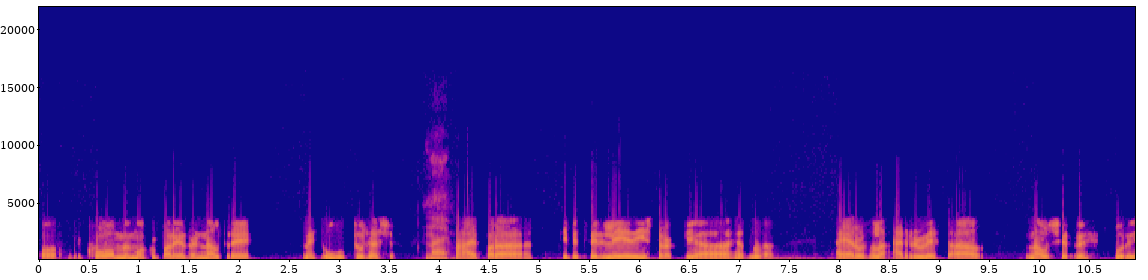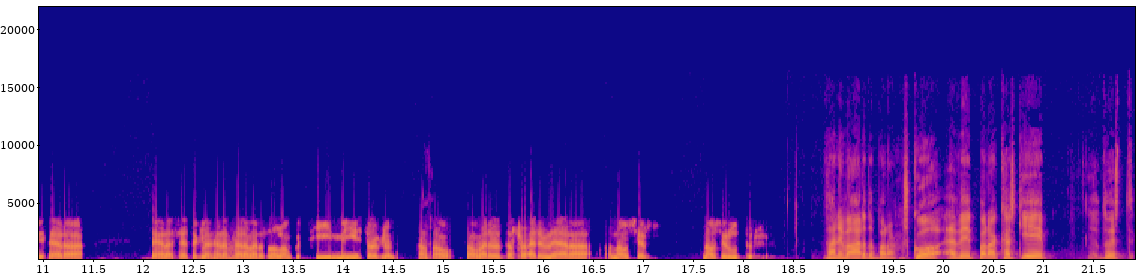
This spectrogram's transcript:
Og komum okkur bara í raunin aldrei neitt út úr þessu. Nei. það er bara típitt fyrir lið í ströggli að hérna, það er úrþálega erfitt að ná sér upp úr því þegar að þegar að sérstaklega þegar að fer að vera svona langur tími í strögglum þá, þá verður þetta alltaf erfiðar að, að ná, sér, ná sér út úr. Þannig var þetta bara. Sko, ef við bara kannski þú veist,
